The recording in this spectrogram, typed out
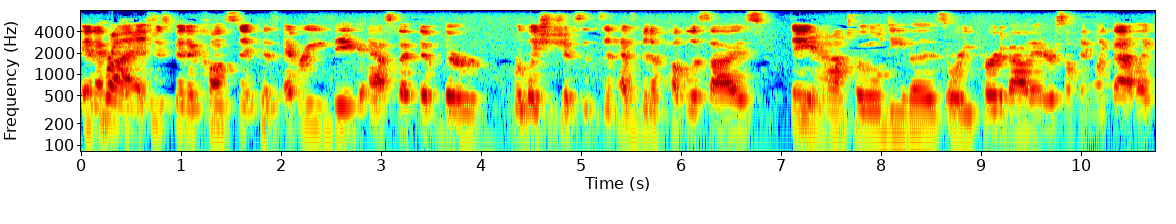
and I feel like it's just been a constant because every big aspect of their relationship since it has been a publicized thing Yeah. on Total Divas, or you've heard about it, or something like that. Like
